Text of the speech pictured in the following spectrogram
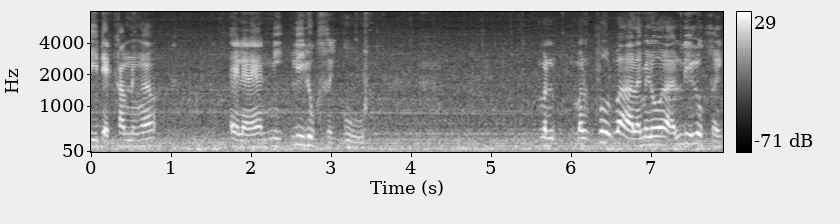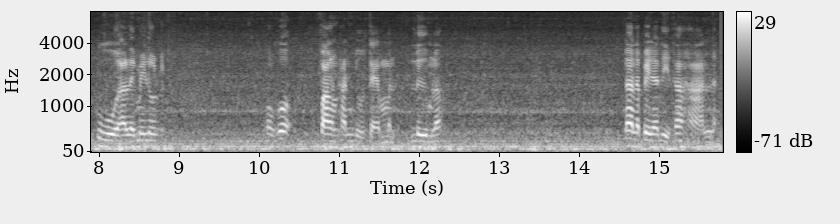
ลีเด็ดคำหนึ่งแล้วไอ้อะไรนะนี่รี่ลูกเขยกู มันมันพูดว่าอะไรไม่รู้อะรี่ลูกเขยกูอะไรไม่รู้ผมก็ฟังทันอยู่แต่มันลืมแล้วน่าจะเป็นอดีตทหารแหละ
